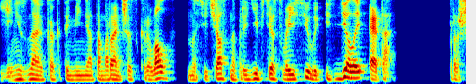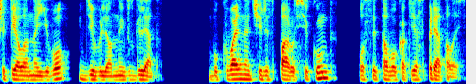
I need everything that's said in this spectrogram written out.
«Я не знаю, как ты меня там раньше скрывал, но сейчас напряги все свои силы и сделай это!» Прошипела на его удивленный взгляд. Буквально через пару секунд, после того, как я спряталась,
